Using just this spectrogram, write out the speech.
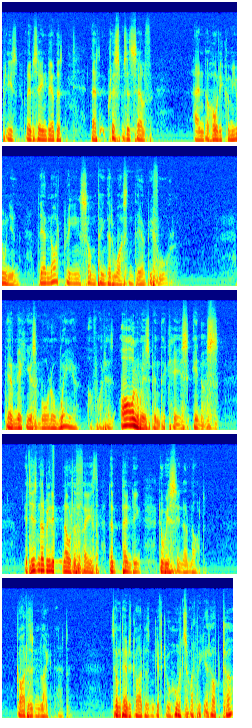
please, what I'm saying there, that, that Christmas itself and the Holy Communion they're not bringing something that wasn't there before. They're making us more aware of what has always been the case in us. It isn't that we live out of faith, depending do we sin or not. God isn't like that. Sometimes God doesn't give two hoots what we get up to.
